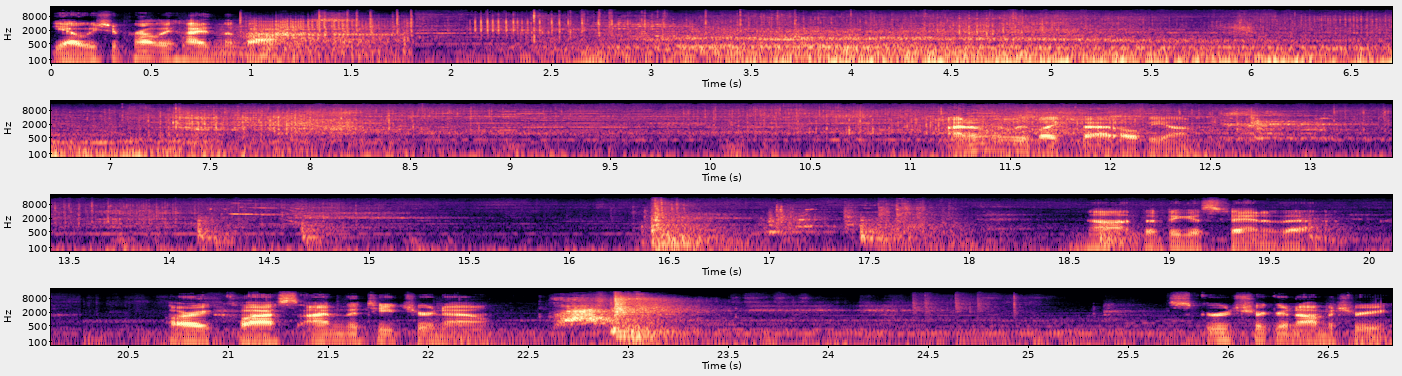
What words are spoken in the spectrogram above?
Yeah, we should probably hide in the box. Like that, I'll be honest. Not the biggest fan of that. Alright class, I'm the teacher now. Screw trigonometry.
